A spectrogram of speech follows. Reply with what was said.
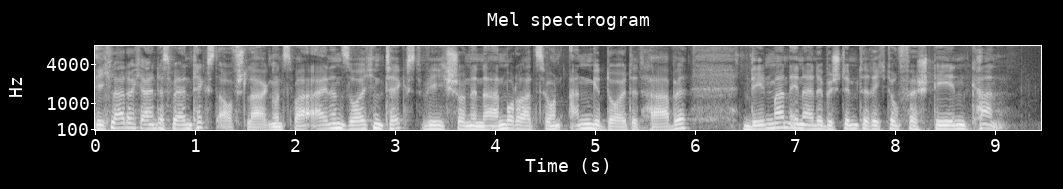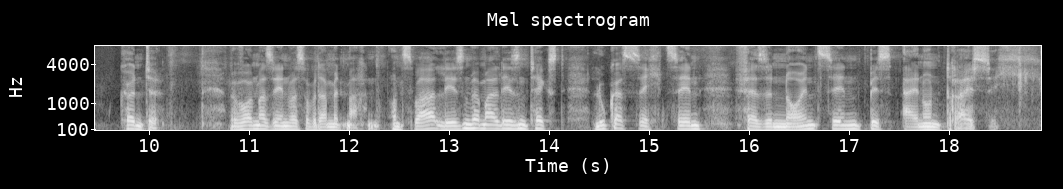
Ich lade euch ein, dass wir einen Text aufschlagen. Und zwar einen solchen Text, wie ich schon in der Anmoderation angedeutet habe, den man in eine bestimmte Richtung verstehen kann, könnte. Wir wollen mal sehen, was wir damit machen. Und zwar lesen wir mal diesen Text, Lukas 16, Verse 19 bis 31.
